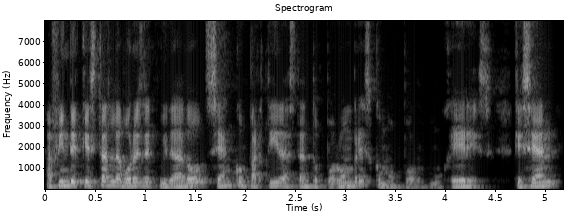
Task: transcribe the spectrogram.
a fin de que estas labores de cuidado sean compartidas tanto por hombres como por mujeres, que sean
